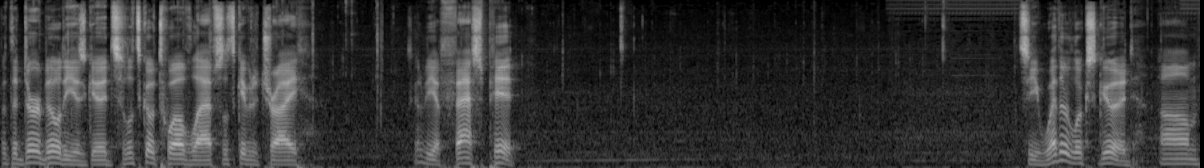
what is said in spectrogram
But the durability is good, so let's go 12 laps. Let's give it a try. It's going to be a fast pit. Let's see, weather looks good. Um,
